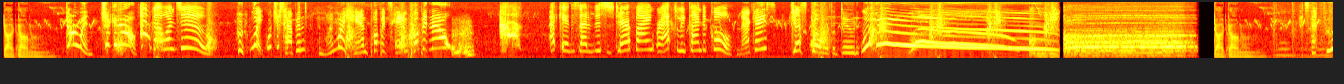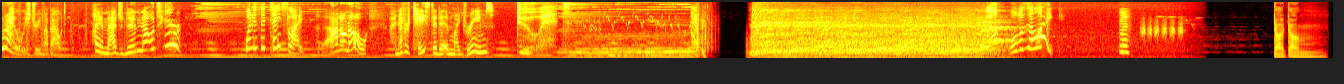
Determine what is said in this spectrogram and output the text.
Da dum. Darwin, check it out! I've got one too! Wait, what just happened? Am I my hand puppet's hand puppet now? Ah! I can't decide if this is terrifying or actually kind of cool. In that case, just go with it, dude. Woohoo! Da dum. It's that food I always dream about. I imagined it and now it's here. What does it taste like? I don't know. I never tasted it in my dreams. Do it. Dun-dun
